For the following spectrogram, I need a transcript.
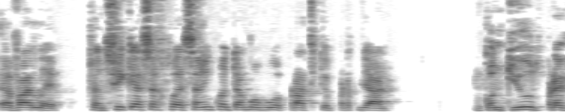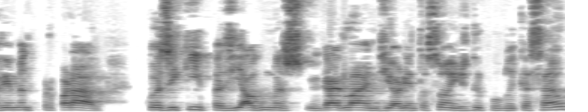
a vai ler. Portanto, fica essa reflexão enquanto é uma boa prática partilhar conteúdo previamente preparado com as equipas e algumas guidelines e orientações de publicação,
